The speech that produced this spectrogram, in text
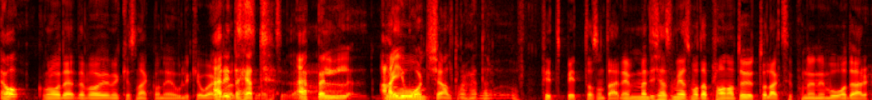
Ja, Kommer du ihåg det? Det var ju mycket snack om det, olika är wearables. det inte hett? Ja, Apple iWatch och allt vad de heter. och Fitbit och sånt där. Men det känns mer som att det har planat ut och lagt sig på en nivå där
